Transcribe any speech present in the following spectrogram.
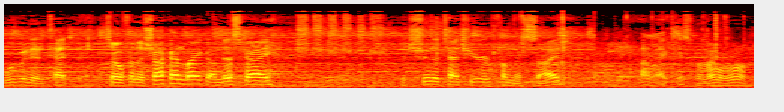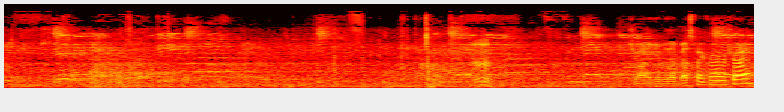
where would it attach it? So for the shotgun mic on this guy, it should attach here from the side. I like this one, I don't know. Mm. Do you want to give that Best Buy card a try?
